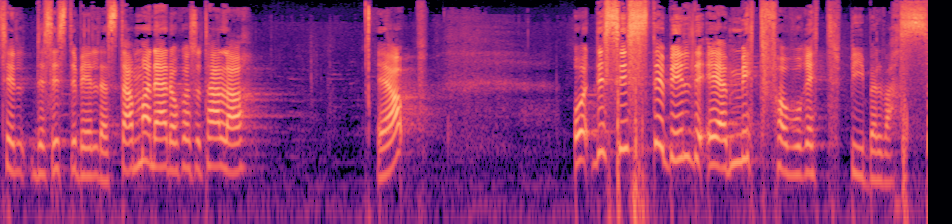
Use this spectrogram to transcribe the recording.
til det siste bildet. Stemmer det, dere som teller? Ja. Og det siste bildet er mitt favorittbibelvers.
